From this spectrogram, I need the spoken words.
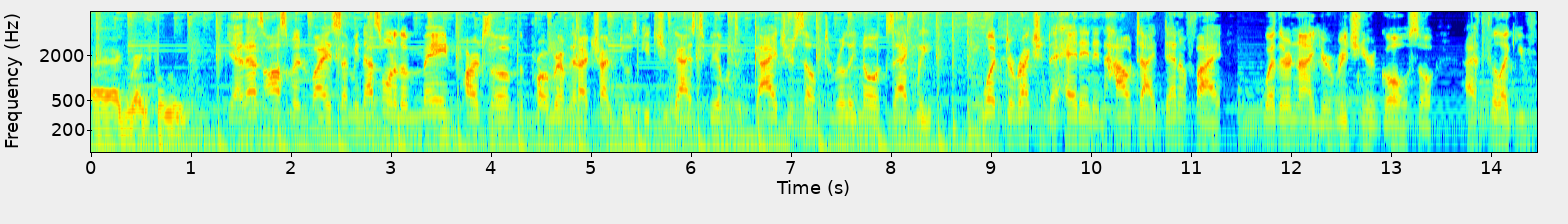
uh, great for me. Yeah, that's awesome advice. I mean, that's one of the main parts of the program that I try to do is get you guys to be able to guide yourself to really know exactly what direction to head in and how to identify whether or not you're reaching your goal. So I feel like you've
